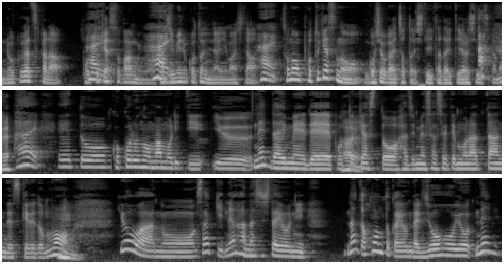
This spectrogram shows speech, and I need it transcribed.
年6月から、ポッドキャスト番組を始めることになりました。はいそのポッドキャストのご紹介ちょっとしていただいてよろしいですかね？はい。えっ、と、心のお守りっていうね、題名で、ポッドキャストを始めさせてもらったんですけれども、うん要は、あの、さっきね、話したように、なんか本とか読んだり情報をよね、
